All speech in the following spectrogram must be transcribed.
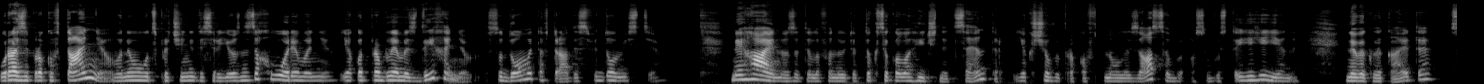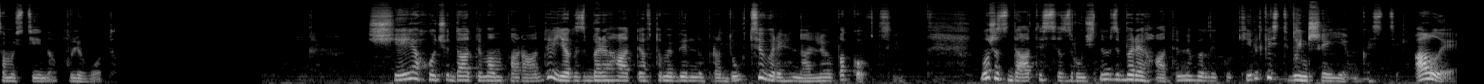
У разі проковтання вони можуть спричинити серйозне захворювання, як от проблеми з диханням, судоми та втрати свідомості. Негайно зателефонуйте в токсикологічний центр, якщо ви проковтнули засоби особистої гігієни. Не викликайте самостійно блювоту. Ще я хочу дати вам поради, як зберігати автомобільну продукцію в оригінальній упаковці. Може здатися зручним зберігати невелику кількість в іншій ємкості, але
